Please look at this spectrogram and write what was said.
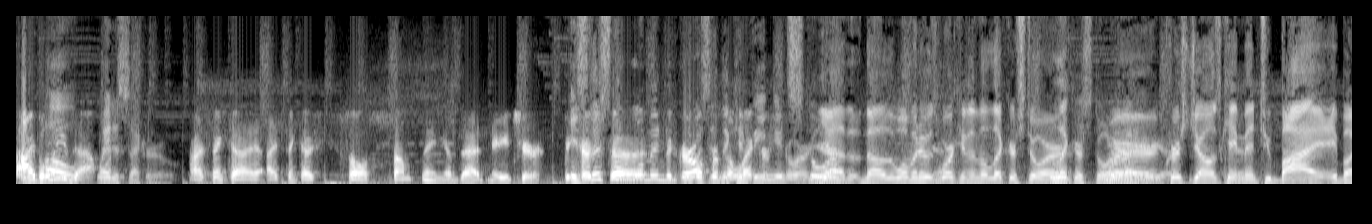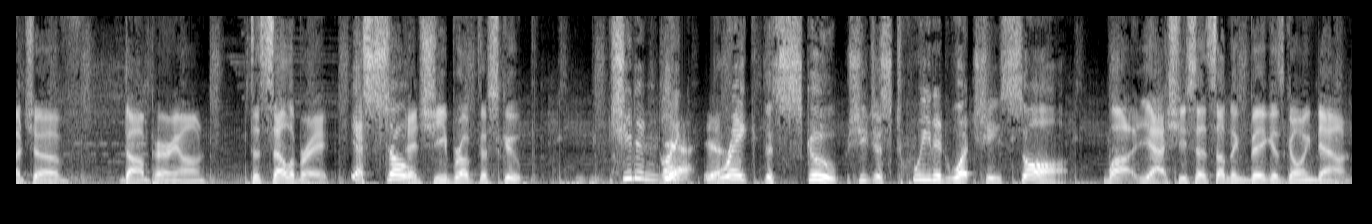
I believe Oh, that. wait one a second. I think I, I think I saw something of that nature. Is Because this the uh, woman the who girl was in from the liquor convenience store? store? Yeah, the, no, the woman who was working in the liquor store, Liquor store, where right, yeah. Chris Jones came in to buy a bunch of Dom Perignon to celebrate, Yes. So and she broke the scoop. she didn't like Yeah, yeah. break the scoop. She just tweeted what she saw. Well, yeah, she said something big is going down.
